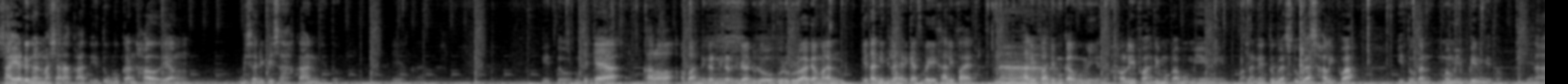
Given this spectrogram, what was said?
saya dengan masyarakat itu bukan hal yang bisa dipisahkan gitu. Iya benar. gitu. Mungkin kayak kalau apa dengar-dengar juga dulu guru-guru agama kan kita ini dilahirkan sebagai khalifah ya. Nah. Khalifah di muka bumi gitu. Khalifah di muka bumi ini. Makanya tugas-tugas khalifah itu kan memimpin gitu. Iya. nah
